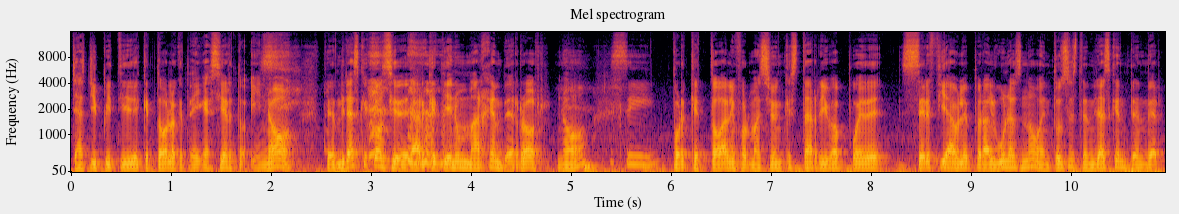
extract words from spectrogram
ChatGPT de que todo lo que te diga es cierto. Y no, tendrías que considerar que tiene un margen de error, ¿no? Sí. Porque toda la información que está arriba puede ser fiable, pero algunas no. Entonces tendrías que entender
